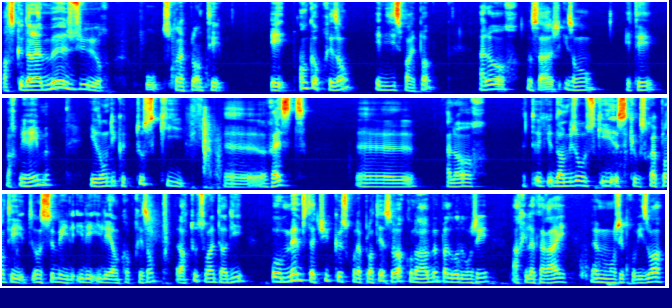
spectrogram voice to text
Parce que dans la mesure où ce qu'on a planté est encore présent et n'y disparaît pas, alors nos sages, ils ont été marmérim, ils ont dit que tout ce qui euh, reste, euh, alors dans la mesure où ce qu'on a planté, semé, il, il, est, encore présent, alors tout sera interdit au même statut que ce qu'on a planté, à savoir qu'on n'aura même pas le droit de manger achilatarai, même manger provisoire.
